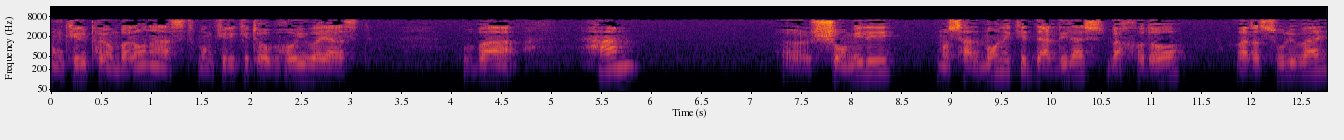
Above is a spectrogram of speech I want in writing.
منکر پیامبران است منکر کتابهای وی است و هم شامل مسلمانی که در دلش به خدا و رسول وی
